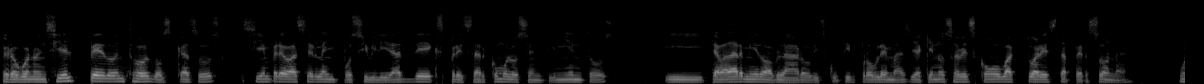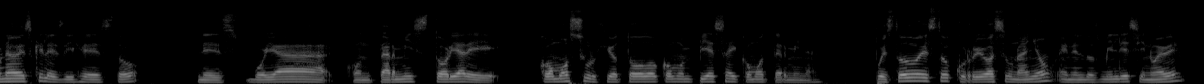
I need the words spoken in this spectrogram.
Pero bueno, en sí el pedo en todos los casos siempre va a ser la imposibilidad de expresar como los sentimientos y te va a dar miedo hablar o discutir problemas ya que no sabes cómo va a actuar esta persona. Una vez que les dije esto, les voy a contar mi historia de cómo surgió todo, cómo empieza y cómo termina. Pues todo esto ocurrió hace un año, en el 2019.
